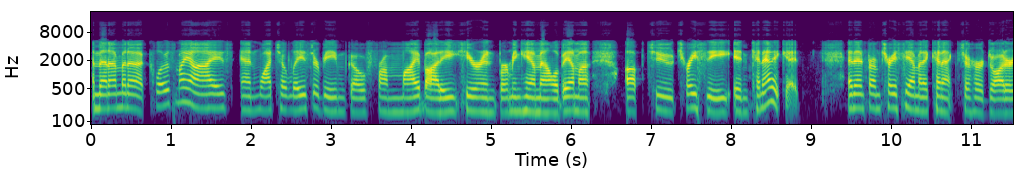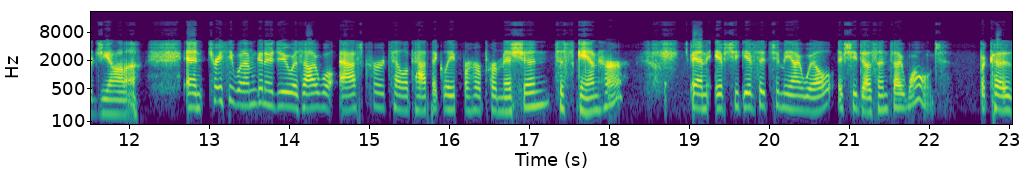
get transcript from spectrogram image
And then I'm going to close my eyes and watch a laser beam go from my body here in Birmingham, Alabama, up to Tracy in Connecticut. And then from Tracy, I'm going to connect to her daughter, Gianna. And Tracy, what I'm going to do is I will ask her telepathically for her permission to scan her. And if she gives it to me, I will. If she doesn't, I won't. Because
